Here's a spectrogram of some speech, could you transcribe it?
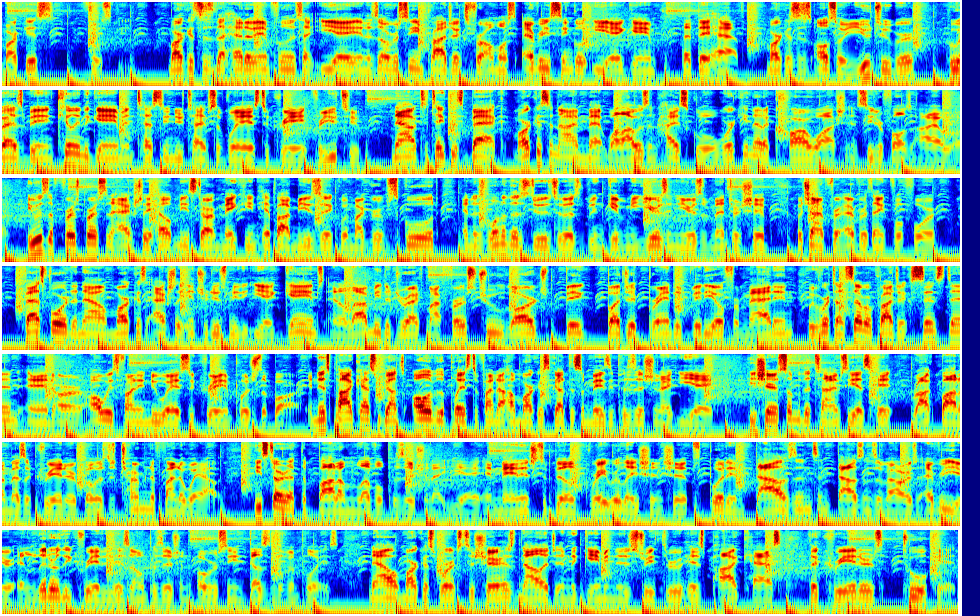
Marcus Frisky. Marcus is the head of influence at EA and is overseeing projects for almost every single EA game that they have. Marcus is also a YouTuber who has been killing the game and testing new types of ways to create for YouTube. Now, to take this back, Marcus and I met while I was in high school working at a car wash in Cedar Falls, Iowa. He was the first person to actually help me start making hip hop music with my group Schooled and is one of those dudes who has been giving me years and years of mentorship, which I'm forever thankful for. Fast forward to now, Marcus actually introduced me to EA Games and allowed me to direct my first true large, big budget branded video for Madden. We've worked on several projects since then and are always finding new ways to create and push the bar. In this podcast, we bounce all over the place to find out how Marcus got this amazing position at EA. He shares some of the times he has hit rock bottom as a creator, but was determined to find a way out. He started at the bottom level position at EA and managed to build great relationships, put in thousands and thousands of hours every year, and literally created his own position overseeing dozens of employees. Now, Marcus works to share his knowledge in the gaming industry through his podcast, The Creator's Toolkit.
